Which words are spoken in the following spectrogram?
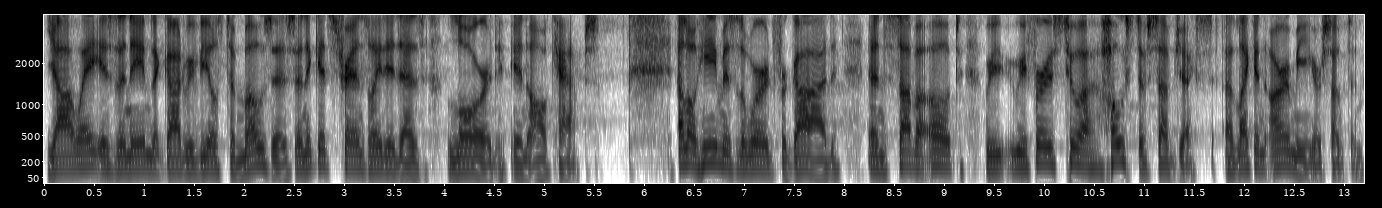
Yahweh is the name that God reveals to Moses, and it gets translated as Lord in all caps. Elohim is the word for God, and Sabaoth re- refers to a host of subjects, uh, like an army or something.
